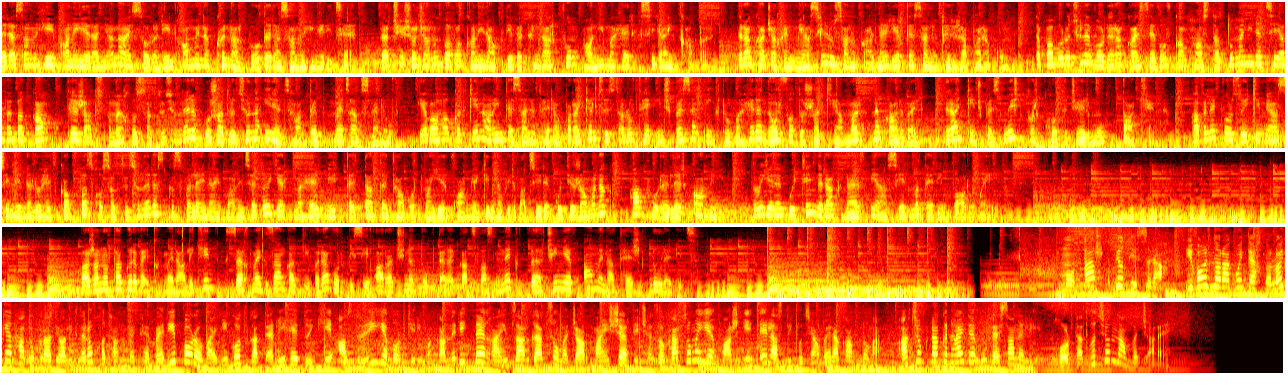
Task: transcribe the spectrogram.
Դերասանուհի Անի Երանյանը այս օրերին ամենակնարկվող դերասանուհիներից է։ Վերջին շրջանում բավականին ակտիվ է քննարկվում Անի Մհեր սիրային կապը։ Նրանք հաճախ են միասին լուսանկարներ եւ տեսանյութեր հրապարակում։ Տպավորություն է, որ նրանք այս ձևով կամ հաստատում են իրենց իրավեբը կամ թեժացնում են խոսակցությունները ուշադրությունը իրենց հանդեպ մեծացնելով։ Եվ ահա կրկին անին տեսանյութ հրապարակել ցույց տալով թե ինչպես են ինքն ու մհերը նոր ֆոտոշարքի համար նկարվել։ Նրանք ինչպես միշտ կրքոտ ջերմ ու տաք են։ Ավելենք, որ Զույգի միասին լինելու հետ կապված խոսակցությունները սկսվել էին այն բանից հետո, երբ Մհերն իր տետ-տա-տետ հաղորդման երկուամյակին նվիրված երեկույթի ժամանակ համբուրել էր Անիին։ Նույն երեկույթին նրանք նաև միասին մտերիմ ապարում էին։ Բաժանորդագրվեք մեր ալիքին սեղ մեկ զանգակի վրա, որpիսի առաջինը դուք տեղեկացված լինեք վերջին եւ ամենաթեժ լուրերից։ Մոնտաժ բյութի սրահ։ Իվոլ նորագույն տեխնոլոգիան հատուկ ռադիոալիքներով խթանում է թեպերի, որովայնի, գոտկատեղի, հետույքի, ազդրերի եւ ոտքերի մկանների տեղային զարգացումը, ճարպային շերտի չեզոքացումը եւ մաշկի էլաստիկության վերականգնումը։ Արդյունքն ակնհայտ է ու տեսանելի։ Խորհրդատվությունն անվճար է։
